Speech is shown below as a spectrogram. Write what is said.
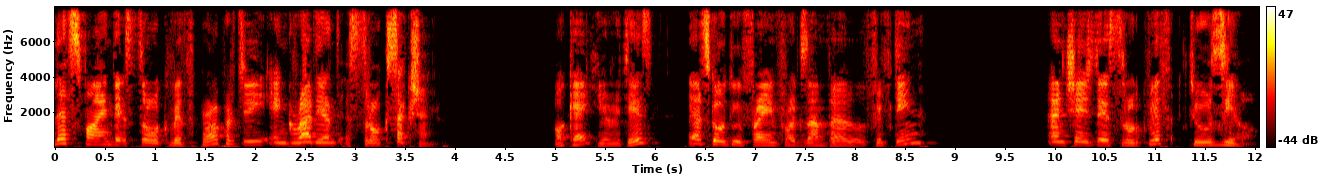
let's find the stroke width property in gradient stroke section. Okay, here it is. Let's go to frame, for example, 15 and change the stroke width to 0.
